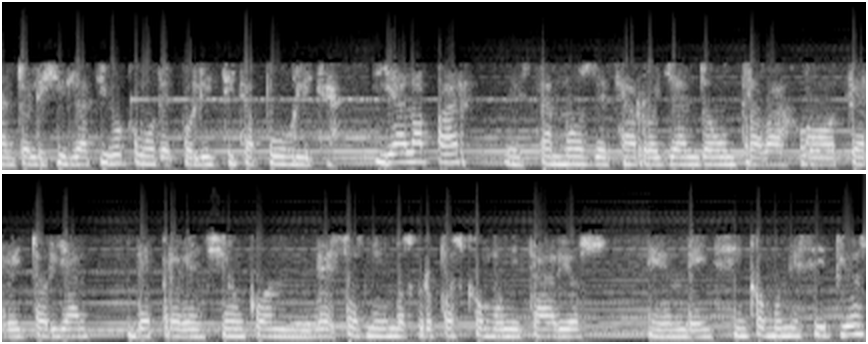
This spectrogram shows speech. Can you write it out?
tanto legislativo como de política pública. Y a la par estamos desarrollando un trabajo territorial de prevención con estos mismos grupos comunitarios en 25 municipios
